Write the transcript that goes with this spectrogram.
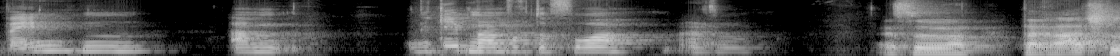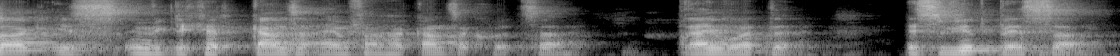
wenden? Ähm, wie geht man einfach davor? Also, also der Ratschlag ist in Wirklichkeit ganz einfacher, ganz kurzer. Drei Worte. Es wird besser.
